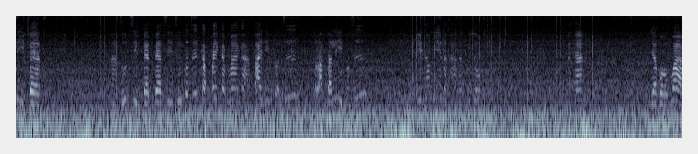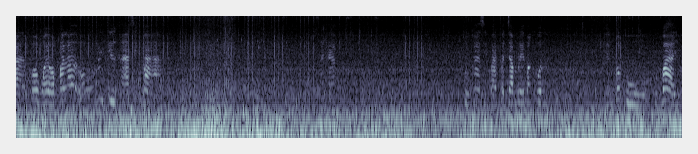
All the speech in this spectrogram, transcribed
สี่แปดศูนย์สี่แปดแปดสี่ศูนย์ก็ซื้อกลับไปกลับมาค่ะ ใต้ดินก็ซื้อลอตเตอรี่ก็ซื้อ มีเท่านี้แหละค่ะท่านผู้ชมนะคะอย่าบอกว่าพอหวยออกมาแล้ว โอ้ยจือหาสิบบาท บาทประจำเลยบางคน เห็นพ่อปู่ปู่ว่าอยู่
